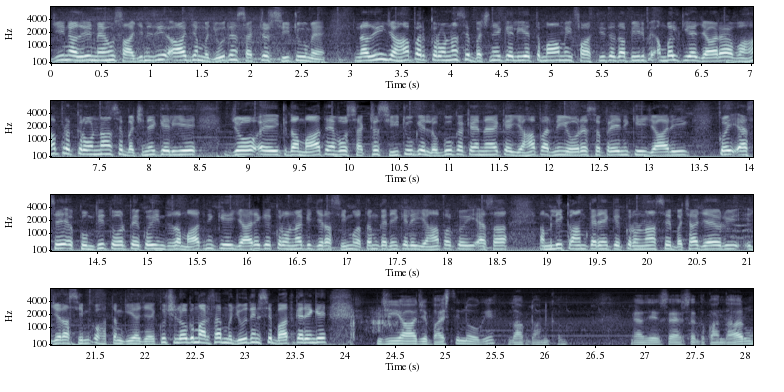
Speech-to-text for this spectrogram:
جی ناظرین میں ہوں ساجد نذیر۔ آج ہم موجود ہیں سیکٹر سی ٹو میں۔ ناظرین جہاں پر کرونا سے بچنے کے لیے تمام حفاظتی تدابیر پہ عمل کیا جا رہا ہے وہاں پر کرونا سے بچنے کے لیے جو اقدامات ہیں وہ سیکٹر سی ٹو کے لوگوں کا کہنا ہے کہ یہاں پر نہیں ہو رہے سپرے نہیں کی جا رہی۔ کوئی ایسے حکومتی طور پہ کوئی انتظامات نہیں کیے جا رہے کہ کرونا کی جراثیم ختم کرنے کے لیے یہاں پر کوئی ایسا عملی کام کریں کہ کرونا سے بچا جائے اور جراثیم کو ختم کیا جائے۔ کچھ لوگ ہمارے ساتھ موجود ہیں ان سے بات کریں گے۔ جی آج بائیس دن ہو گئے لاک ڈاؤن کا میں ایسے دکاندار ہوں۔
